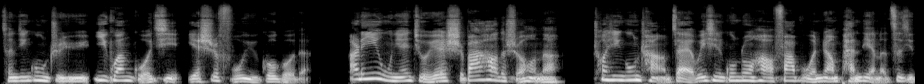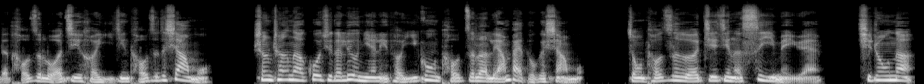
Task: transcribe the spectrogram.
曾经供职于易观国际，也是服务于 Google 的。二零一五年九月十八号的时候呢，创新工厂在微信公众号发布文章，盘点了自己的投资逻辑和已经投资的项目，声称呢，过去的六年里头，一共投资了两百多个项目。总投资额接近了四亿美元，其中呢，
